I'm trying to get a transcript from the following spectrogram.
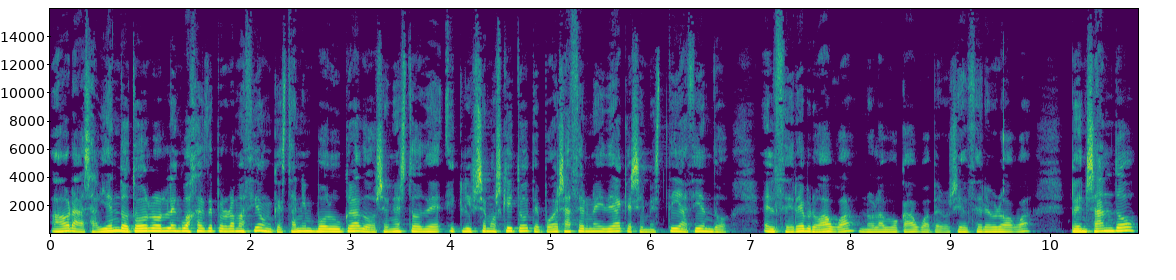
Ahora, sabiendo todos los lenguajes de programación que están involucrados en esto de Eclipse Mosquito, te puedes hacer una idea que se me esté haciendo el cerebro agua, no la boca agua, pero sí el cerebro agua, pensando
